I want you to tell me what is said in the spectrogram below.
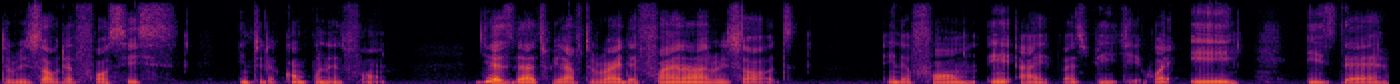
to resolve the forces into the component form. Just that we have to write the final result in the form AI plus BJ, where A is the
